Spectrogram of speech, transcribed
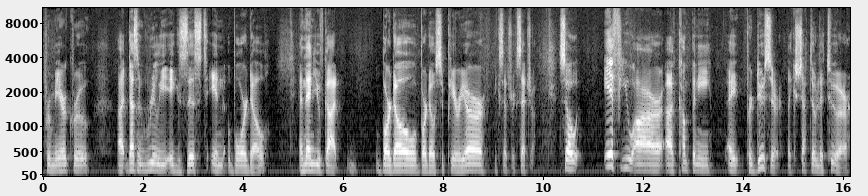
Premier Cru uh, doesn't really exist in Bordeaux. And then you've got Bordeaux, Bordeaux Superior, etc., etc. So if you are a company, a producer like Chateau Latour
